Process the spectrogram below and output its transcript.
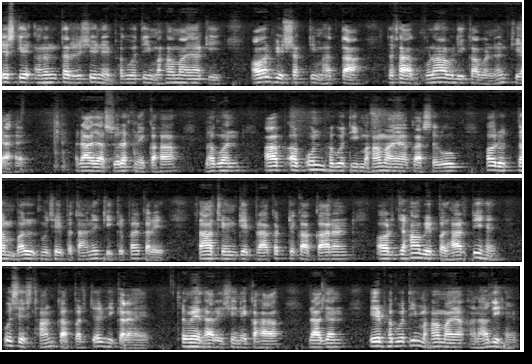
इसके अनंतर ऋषि ने भगवती महामाया की और भी शक्ति महत्ता तथा गुणावली का वर्णन किया है। राजा सूरत ने कहा, भगवान, आप अब उन भगवती महामाया का स्वरूप और उत्तम बल मुझे बताने की कृपा करें। साथ ही उनके प्राकट्य का कारण और जहाँ वे पधारती हैं, उस स्थान का परिचय भी कराएँ। सुमेधा ऋषि ने कहा, राजन, ये भगवती महामाया अनादि हैं।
